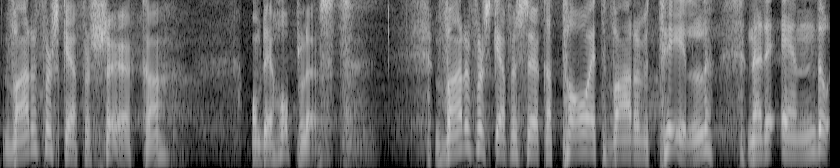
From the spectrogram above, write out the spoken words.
Varför ska jag försöka om det är hopplöst? Varför ska jag försöka ta ett varv till när det ändå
